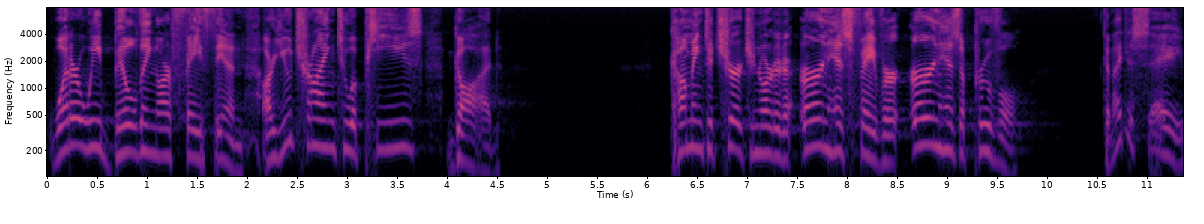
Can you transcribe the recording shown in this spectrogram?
What are we building our faith in? Are you trying to appease God? Coming to church in order to earn his favor, earn his approval? Can I just say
